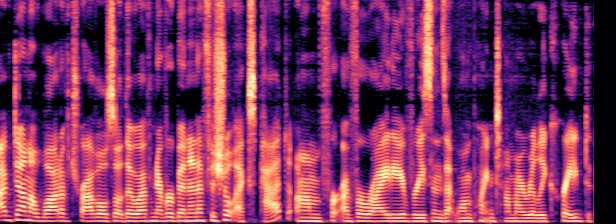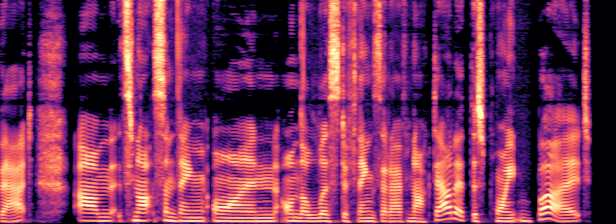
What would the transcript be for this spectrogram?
I've done a lot of travels, although I've never been an official expat um, for a variety of reasons. At one point in time, I really craved that. Um, it's not something on on the list of things that I've knocked out at this point, but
